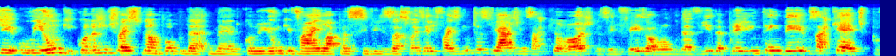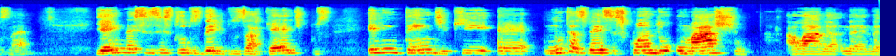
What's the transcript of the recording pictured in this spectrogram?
que o Jung, quando a gente vai estudar um pouco da, né, quando o Jung vai lá para as civilizações, ele faz muitas viagens arqueológicas, ele fez ao longo da vida para ele entender os arquétipos, né? E aí nesses estudos dele dos arquétipos, ele entende que é, muitas vezes quando o macho lá na, na, na,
